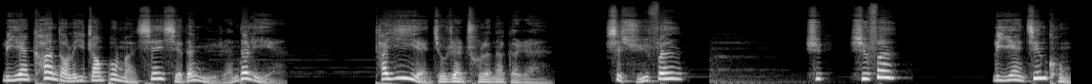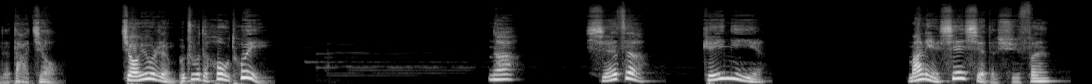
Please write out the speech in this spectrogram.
李艳看到了一张布满鲜血的女人的脸，她一眼就认出了那个人，是徐芬。徐徐芬，李艳惊恐的大叫。脚又忍不住的后退。那鞋子给你。满脸鲜血的徐芬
